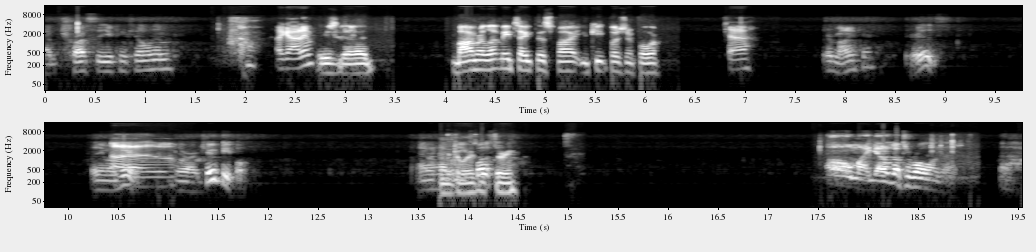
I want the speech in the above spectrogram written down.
I trust that you can kill him. I got him. He's dead. Bomber, let me take this fight. You keep pushing four. Okay. There mine here? There is. Is anyone here? Uh, There are two people. I don't have the any doors at three. Oh my god, I was about to roll on that. Ah.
